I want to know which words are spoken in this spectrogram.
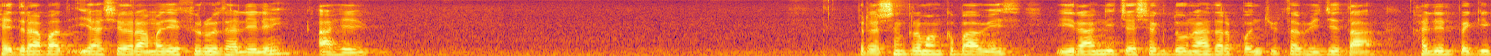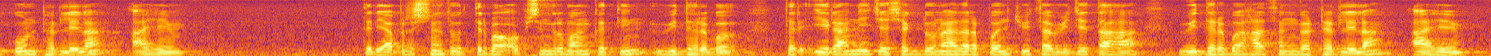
हैदराबाद या शहरामध्ये सुरू झालेले आहे. प्रश्न क्रमांक बावीस इराणी चषक दोन हजार पंचवीसचा विजेता खालीलपैकी कोण ठरलेला आहे? तर या प्रश्नाचं उत्तर पहा ऑप्शन क्रमांक तीन विदर्भ. तर इराणी चषक दोन हजार पंचवीसचा विजेता हा विदर्भ हा संघ ठरलेला आहे.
